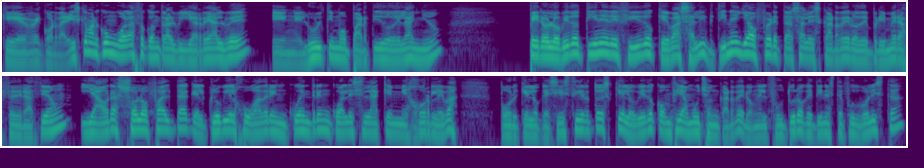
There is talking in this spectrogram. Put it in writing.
que recordaréis que marcó un golazo contra el Villarreal B en el último partido del año pero el Oviedo tiene decidido que va a salir. Tiene ya ofertas al escardero de Primera Federación y ahora solo falta que el club y el jugador encuentren cuál es la que mejor le va. Porque lo que sí es cierto es que el Oviedo confía mucho en Cardero, en el futuro que tiene este futbolista,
